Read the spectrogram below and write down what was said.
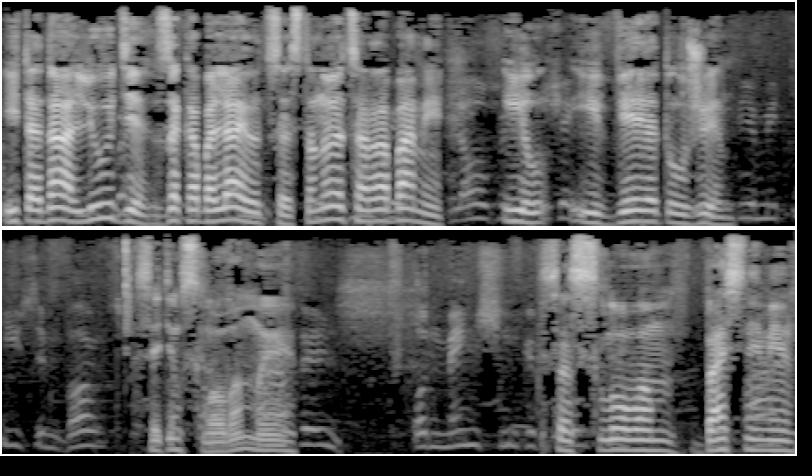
И тогда люди закабаляются, становятся рабами и, и верят лжи. С этим словом мы, со словом баснями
